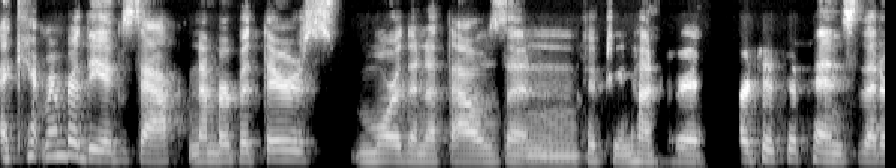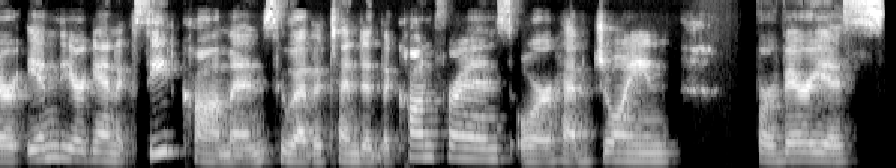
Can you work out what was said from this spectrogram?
I, can't remember the exact number, but there's more than a thousand, fifteen hundred participants that are in the Organic Seed Commons who have attended the conference or have joined for various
